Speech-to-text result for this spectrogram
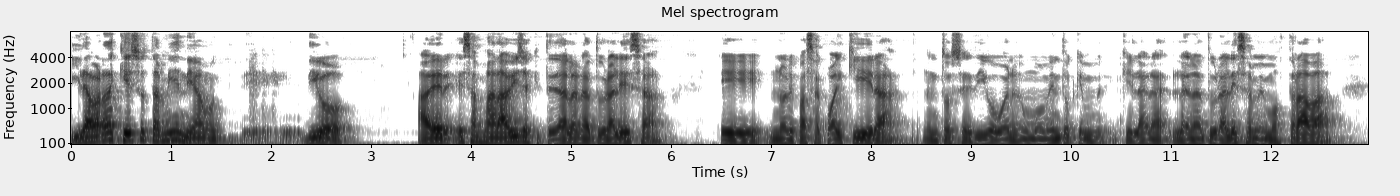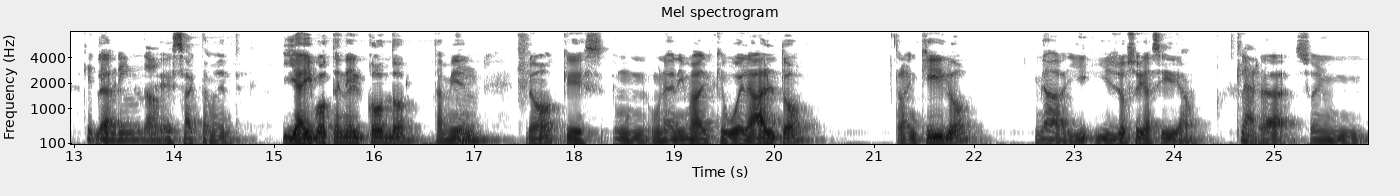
Y la verdad que eso también, digamos, eh, digo, a ver, esas maravillas que te da la naturaleza eh, no le pasa a cualquiera. Entonces digo, bueno, en un momento que, que la, la naturaleza me mostraba. Que te la- brindó. Exactamente. Y ahí vos tenés el cóndor también, Mm. ¿no? Que es un, un animal que vuela alto, tranquilo, y nada, y, y yo soy así, digamos. O Claro. sea, soy,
